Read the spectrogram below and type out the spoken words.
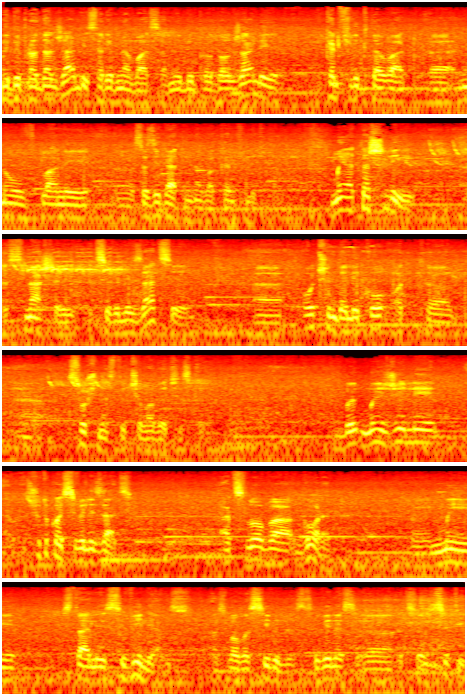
мы бы продолжали соревноваться, мы бы продолжали конфликтовать, э, но в плане э, созидательного конфликта. Мы отошли с нашей цивилизации э, очень далеко от сущности человеческой. Мы жили... Что такое цивилизация? От слова «город». Мы стали civilians, от слова civilians. Civilians – это city.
